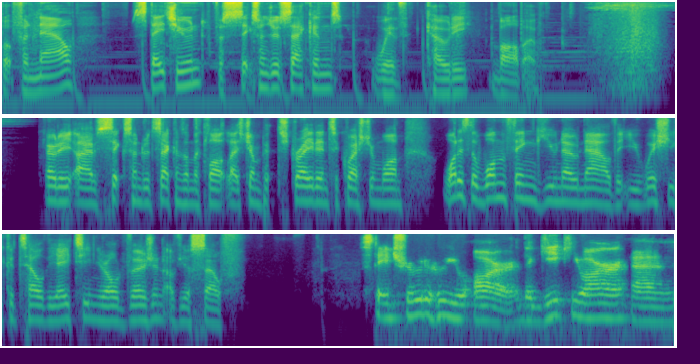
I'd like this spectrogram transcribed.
but for now, stay tuned for 600 seconds with Cody Barbo. Cody, I have 600 seconds on the clock. Let's jump straight into question one. What is the one thing you know now that you wish you could tell the 18 year old version of yourself? Stay true to who you are. The geek you are uh,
